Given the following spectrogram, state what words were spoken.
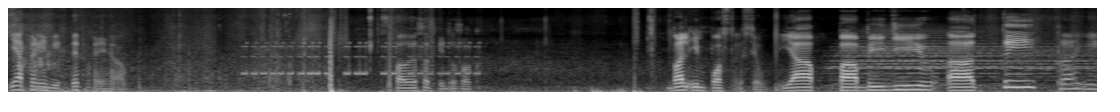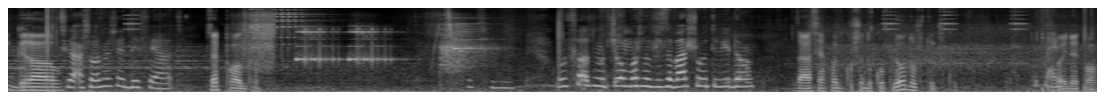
Я переміг, ти програв. Спалився твій дружок. Ноль імпостерсів. Я победив, а ти проіграв. Чекай, а що означає дефіат? Це програш. Ну все, на чому можна вже завершувати відео? Зараз я хвильку ще докуплю одну штучку. Ой, не то.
